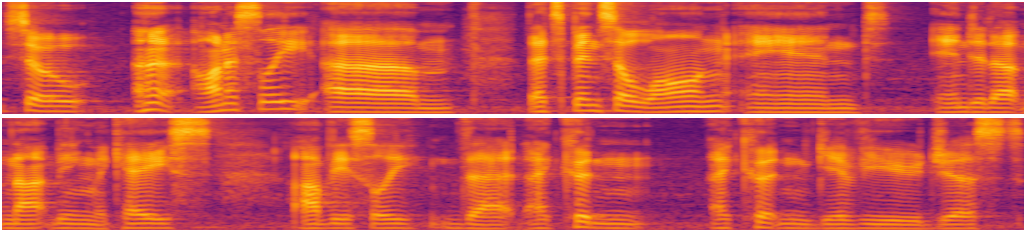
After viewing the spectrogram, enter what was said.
So, honestly, um, that's been so long and ended up not being the case, obviously, that I couldn't. I couldn't give you just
